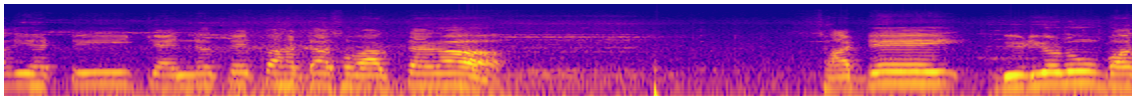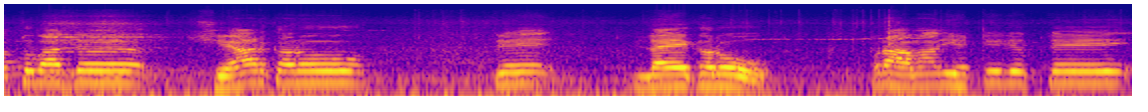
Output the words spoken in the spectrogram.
ਭਰਾਵਾਂ ਦੀ ਹੱਟੀ ਚੈਨਲ ਤੇ ਤੁਹਾਡਾ ਸਵਾਗਤ ਹੈਗਾ। ਸਾਡੇ ਵੀਡੀਓ ਨੂੰ ਵੱਧ ਤੋਂ ਵੱਧ ਸ਼ੇਅਰ ਕਰੋ ਤੇ ਲਾਈਕ ਕਰੋ। ਭਰਾਵਾਂ ਦੀ ਹੱਟੀ ਦੇ ਉੱਤੇ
